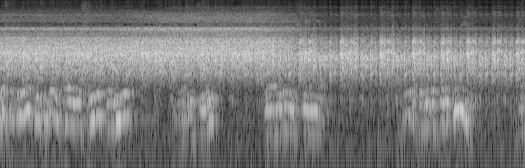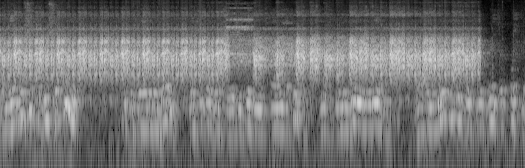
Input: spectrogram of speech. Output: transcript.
несколько минут просидел в своей машине, подумал, молодой человек, Я говорил, что нет. ну, это вы что курили. А нервничать обычно курят. И после этого зала я всегда знал, что если кто-то не встал на куртку, значит, поведение неверно. А это не может быть, если открыться в пушку.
